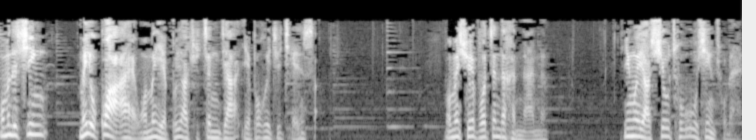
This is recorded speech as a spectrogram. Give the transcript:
我们的心没有挂碍，我们也不要去增加，也不会去减少。我们学佛真的很难呢，因为要修出悟性出来，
